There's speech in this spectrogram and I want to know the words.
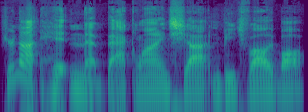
if you're not hitting that back line shot in beach volleyball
